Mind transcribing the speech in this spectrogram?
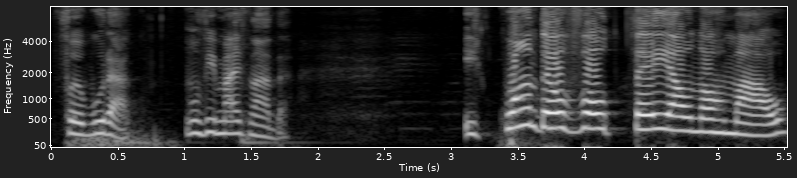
foi o buraco. Não vi mais nada. E quando eu voltei ao normal,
